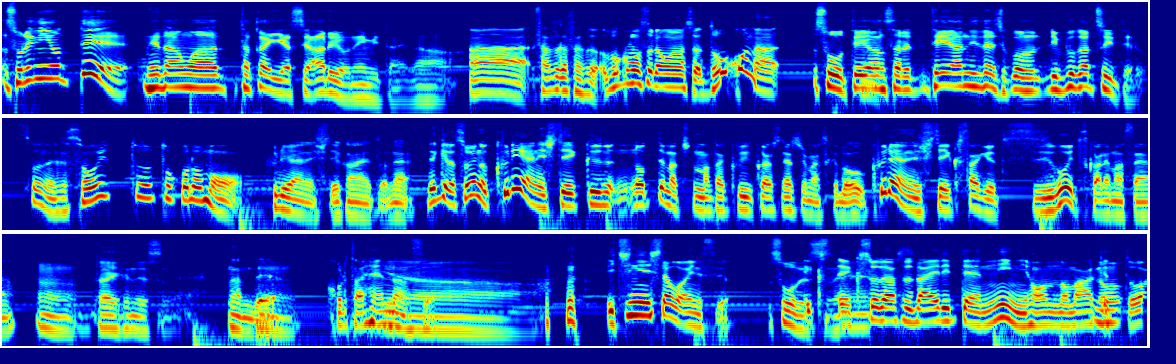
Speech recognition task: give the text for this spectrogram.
を、それによって値段は高い安いあるよね、みたいな。ああ、さすがさすが。僕もそれ思いますよ。どこな、そう提案されて、提案に対してこのリプがついてる。そうなんですね。そういったところもクリアにしていかないとね。だけど、そういうのをクリアにしていくのって、まあちょっとまた繰り返しになっちゃいますけど、クリアにしていく作業ってすごい疲れません？うん、大変ですね。なんで、うんこれ大変なんですよ。よ。一任した方がいいんですよ。そうですね。エクソダス代理店に日本のマーケットは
